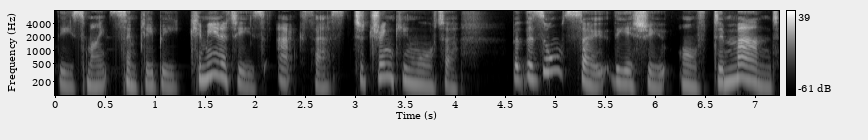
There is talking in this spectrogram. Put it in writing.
these might simply be communities' access to drinking water. But there's also the issue of demand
